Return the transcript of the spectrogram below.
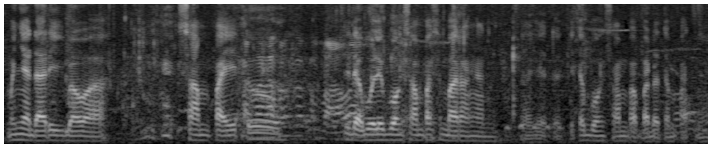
menyadari bahwa sampah itu tidak boleh buang sampah sembarangan. Nah, gitu. Kita buang sampah pada tempatnya.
